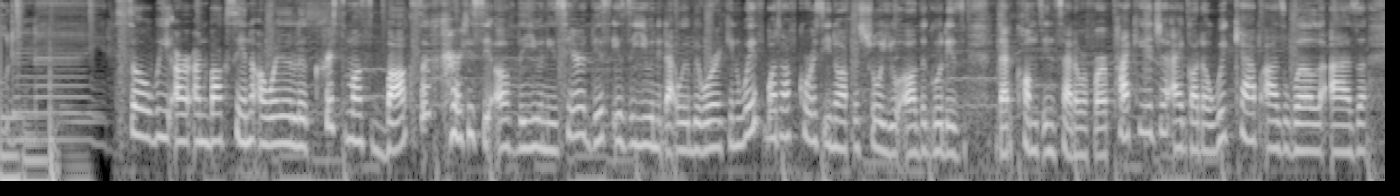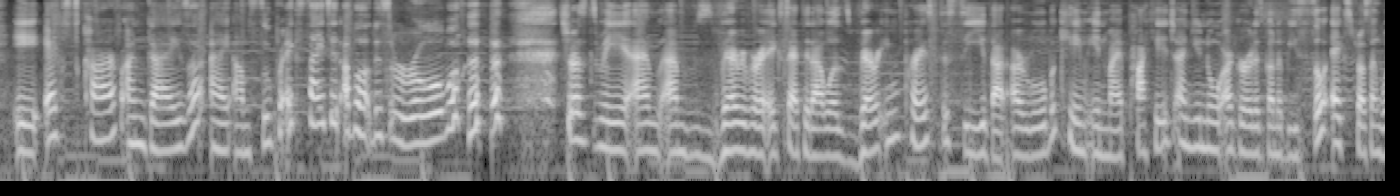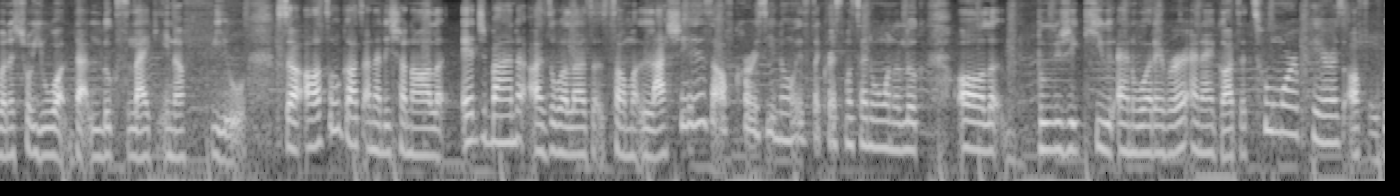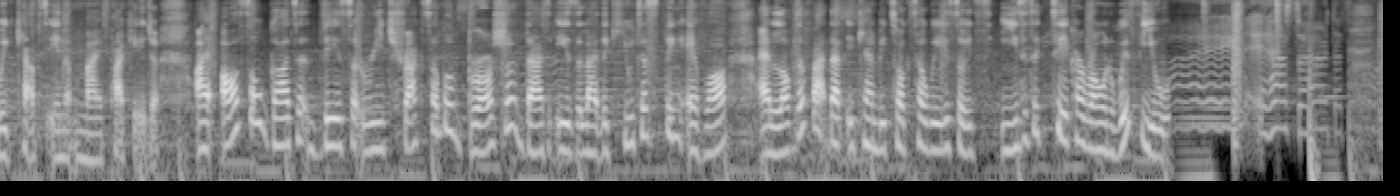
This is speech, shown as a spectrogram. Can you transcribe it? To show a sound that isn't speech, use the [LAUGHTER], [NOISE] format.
so we are unboxing our little christmas box courtesy of the UNice Hair. This is the unit that we'll be working with but of course you know i have to show you all the goodies that comes inside of our package. I got a wig cap as well as a edge scarf. And guys i am super excited about this robe. [LAUGHS] Trust me i'm i'm very very excited. I was very impressed to see that a robe came in my package. And you know our girl is going to be so extra so i'm going to show you what that looks like in a few. So i also got got an additional edge band as well as some lashes. Of course you know it's the christmas i don't want to look all bougie cute and whatever. And i got two more pairs of wig caps in my package. I also got this retractable brush that is like the cutest thing ever. I love the fact that it can be tucked away so it's easy to take around with you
